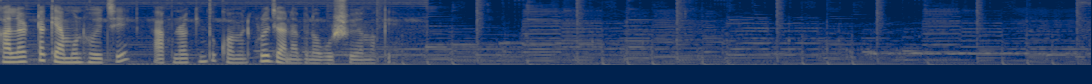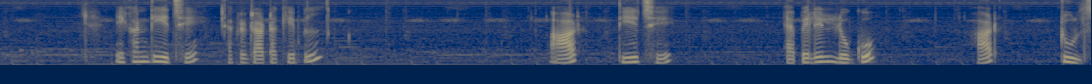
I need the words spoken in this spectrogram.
কালারটা কেমন হয়েছে আপনারা কিন্তু কমেন্ট করে জানাবেন অবশ্যই আমাকে। এখানে দিয়েছে একটা ডাটা কেবল আর দিয়েছে অ্যাপেলের লোগো আর টুলস,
